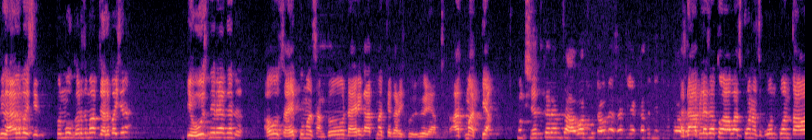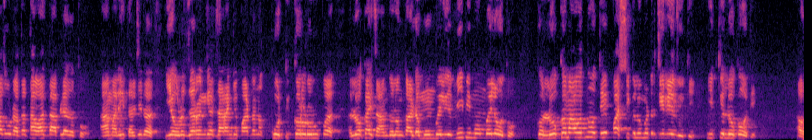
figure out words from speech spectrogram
मी घालायला पाहिजे पण मो कर्ज माफ झालं पाहिजे ना. ते होऊच नाही राहत अहो साहेब तुम्हाला सांगतो डायरेक्ट आत्महत्या करायची वेळ आहे आमच्यावर. आत्महत्या. मग शेतकऱ्यांचा आवाज उठवण्यासाठी एखादं नेतृत्व आता. आपल्या जातो आवाज कोणाचा? कोण कोणता आवाज उठवतात? आवाज दाबल्या जातो. आम्हाला इथलचे तर एवढं जरंगे जरांगे पाटलं कोटी करोडो रुपये लोकांचं आंदोलन काढलं. मुंबईला मी बी मुंबईला होतो. लोक मावत नव्हते पाचशे किलोमीटरची रेंज होती. इतके लोक होते. अहो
